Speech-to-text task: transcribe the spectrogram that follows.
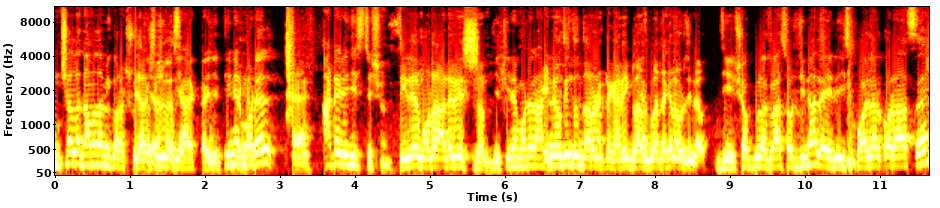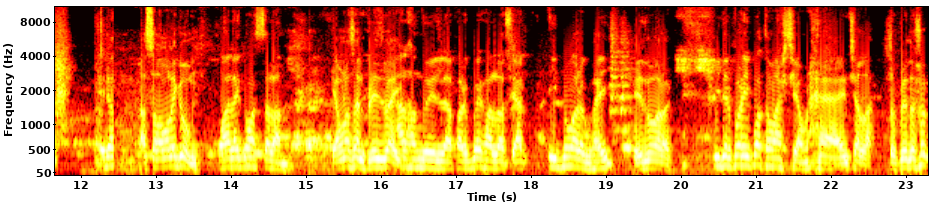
ইনশাল্লাহ দামাদামি করার সুযোগ আছে। আরেকটা এই যে তিনের মডেল হ্যাঁ। আটের রেজিস্ট্রেশন তিনের মডেল আটের রেজিস্ট্রেশন জি তিনের মডেল এটাও কিন্তু। দারুণ একটা গাড়ি গ্লাসগুলা দেখেন অরিজিনাল জি সবগুলা গ্লাস অরিজিনাল এই স্পয়লার করা আছে। এটা আসসালামু আলাইকুম। ওয়ালাইকুম আসসালাম। কেমন আছেন প্রিন্স ভাই? আলহামদুলিল্লাহ ফারুক ভাই ভালো আছি। আর ঈদ মুবারক ভাই। ঈদ মোবারক। ঈদের পরেই প্রথম আসছি আমরা। হ্যাঁ ইনশাল্লাহ। তো প্রিয় দর্শক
